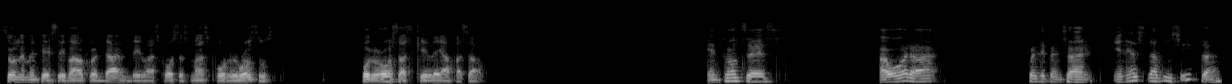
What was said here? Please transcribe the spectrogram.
Solamente se va a acordar de las cosas más poderosas, poderosas que le ha pasado. Entonces, ahora puede pensar en esta visita,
